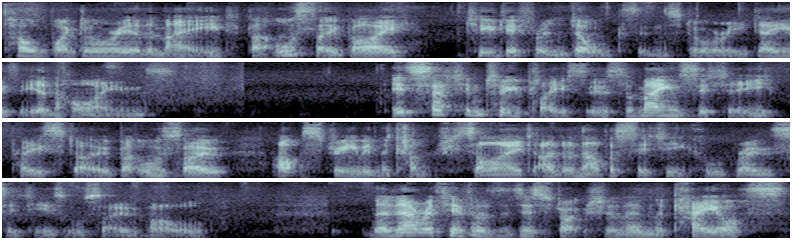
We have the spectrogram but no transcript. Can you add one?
told by Gloria the maid, but also by two different dogs in the story, Daisy and Hines. It's set in two places the main city, Praesto, but also upstream in the countryside, and another city called Rose City is also involved. The narrative of the destruction and the chaos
